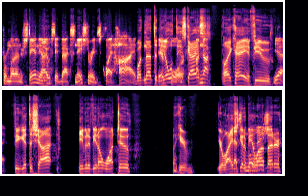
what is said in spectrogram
from what I understand, the Iowa State vaccination rate is quite high. Wasn't that the deal with these guys? I'm not. like, hey, if you Yeah. if you get the shot, even if you don't want to, like your your life's going to be a lot better,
